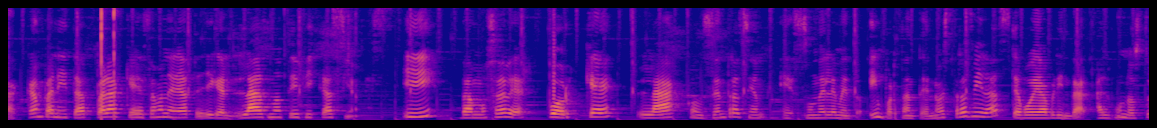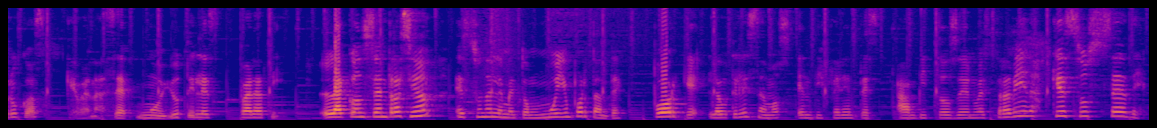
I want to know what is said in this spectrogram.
la campanita para que de esa manera te lleguen las notificaciones. Y vamos a ver por qué la concentración es un elemento importante en nuestras vidas. Te voy a brindar algunos trucos que van a ser muy útiles para ti. La concentración es un elemento muy importante porque la utilizamos en diferentes ámbitos de nuestra vida. ¿Qué sucede?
